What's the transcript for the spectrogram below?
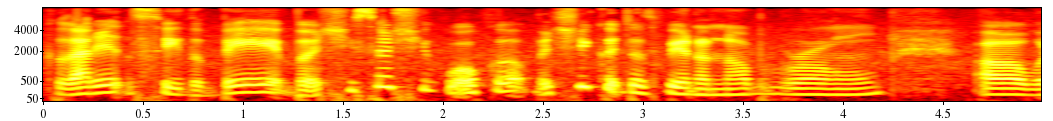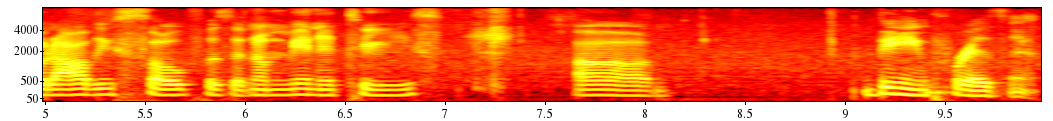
because I didn't see the bed. But she said she woke up, but she could just be in another room uh, with all these sofas and amenities uh, being present.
